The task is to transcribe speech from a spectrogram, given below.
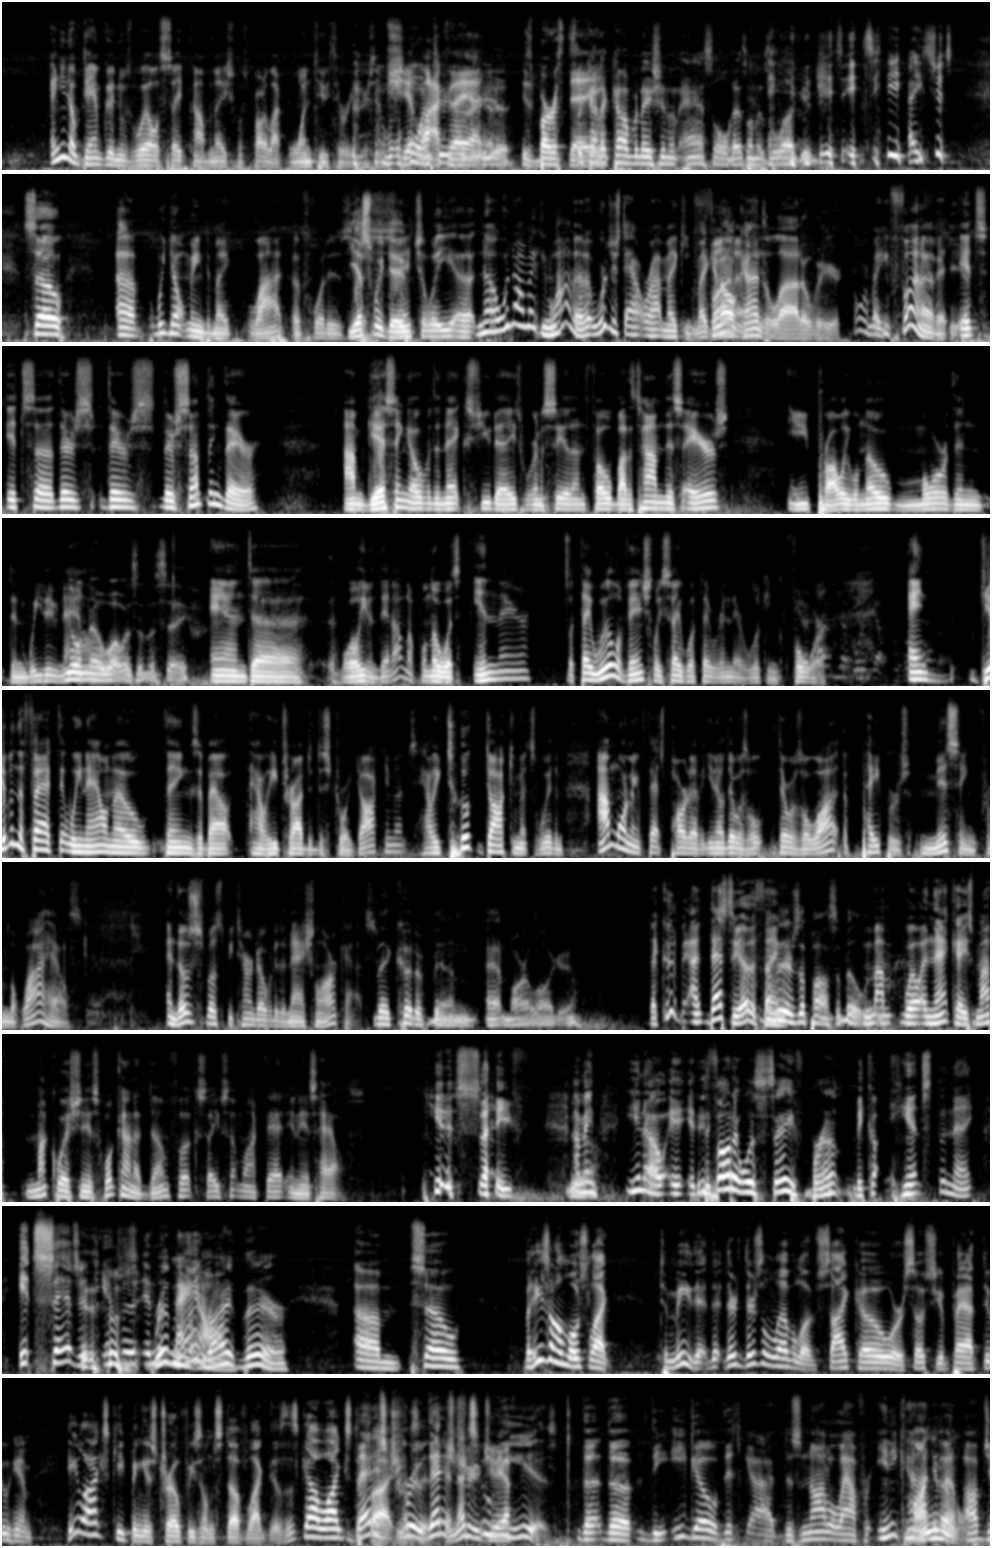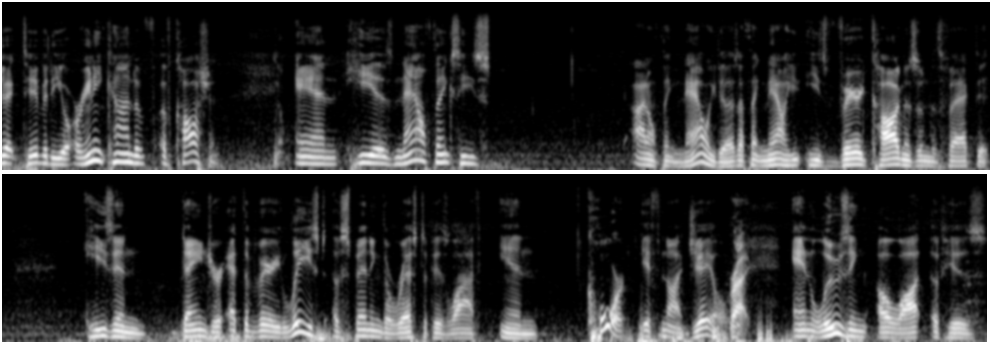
And you know, damn good and as well. A safe combination was probably like one, two, three, or some shit One, like two, that. three, yeah. His birthday. It's birthday. the kind of combination an asshole has on his luggage. it's, it's yeah, he's just so Uh, we don't mean to make light of what is. Yes, we do. Essentially, uh, no, we're not making light of it. We're just outright making Making fun all of kinds it. of light over here. We're making fun of it. It's it's uh, there's there's there's something there. I'm guessing over the next few days we're going to see it unfold. By the time this airs, you probably will know more than than we do now. You'll know what was in the safe. And uh, well, even then, I don't know if we'll know what's in there, but they will eventually say what they were in there looking for. And given the fact that we now know things about how he tried to destroy documents, how he took documents with him, I'm wondering if that's part of it. You know, there was a, there was a lot of papers missing from the White House, and those are supposed to be turned over to the National Archives. They could have been at Mar-a-Lago. They could have. Been, uh, that's the other I thing. mean, there's a possibility. My, well, in that case, my my question is, what kind of dumb fuck saved something like that in his house? It is safe. Yeah. I mean, you know, it, it, he the- thought it was safe, Brent. because hence the name. It says it, in was the in the written noun. right there. Um. So But he's almost like, to me, th- th- there, there's a level of psycho or sociopath to him. He likes keeping his trophies on stuff like this. This guy likes to That is fight. and true. that's it. That is and that's true, who Jeff. he is. the the the ego of this guy does not allow for any kind of objectivity or any kind of, of caution. No. And he is now thinks he's. I don't think now he does. I think now he, he's very cognizant of the fact that he's in danger, at the very least, of spending the rest of his life in court, if not jail. Right. And losing a lot of his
